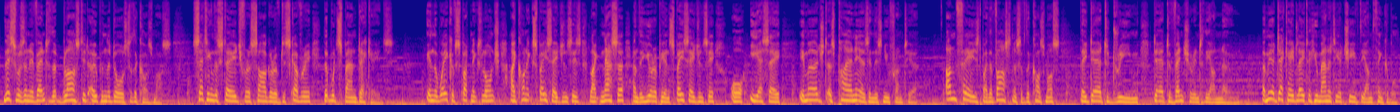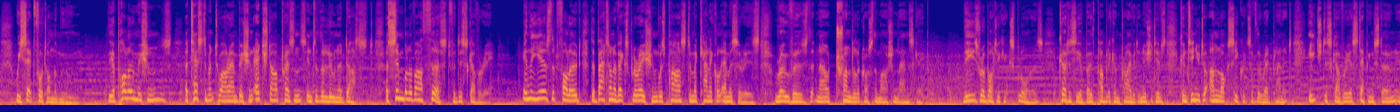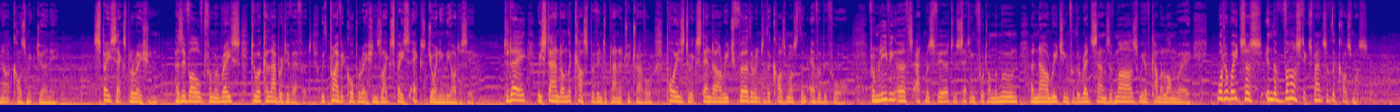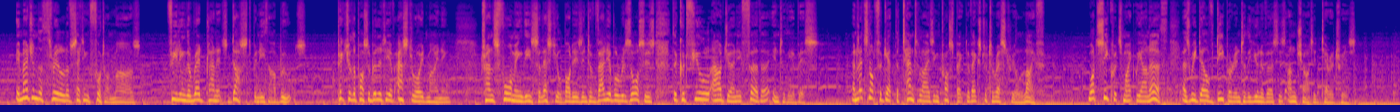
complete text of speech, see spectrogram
This was an event that blasted open the doors to the cosmos, setting the stage for a saga of discovery that would span decades. In the wake of Sputnik's launch, iconic space agencies like NASA and the European Space Agency, or ESA, emerged as pioneers in this new frontier. Unfazed by the vastness of the cosmos, they dared to dream, dared to venture into the unknown. A mere decade later, humanity achieved the unthinkable. We set foot on the moon. The Apollo missions, a testament to our ambition, etched our presence into the lunar dust, a symbol of our thirst for discovery. In the years that followed, the baton of exploration was passed to mechanical emissaries, rovers that now trundle across the Martian landscape. These robotic explorers, courtesy of both public and private initiatives, continue to unlock secrets of the Red Planet, each discovery a stepping stone in our cosmic journey. Space exploration has evolved from a race to a collaborative effort, with private corporations like SpaceX joining the Odyssey. Today, we stand on the cusp of interplanetary travel, poised to extend our reach further into the cosmos than ever before. From leaving Earth's atmosphere to setting foot on the Moon and now reaching for the red sands of Mars, we have come a long way. What awaits us in the vast expanse of the cosmos? Imagine the thrill of setting foot on Mars, feeling the red planet's dust beneath our boots. Picture the possibility of asteroid mining, transforming these celestial bodies into valuable resources that could fuel our journey further into the abyss. And let's not forget the tantalizing prospect of extraterrestrial life. What secrets might we unearth as we delve deeper into the universe's uncharted territories?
